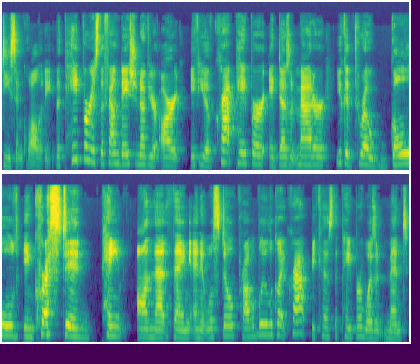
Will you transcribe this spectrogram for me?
decent quality. The paper is the foundation of your art. If you have crap paper, it doesn't matter. You could throw gold encrusted paint on that thing and it will still probably look like crap because the paper wasn't meant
